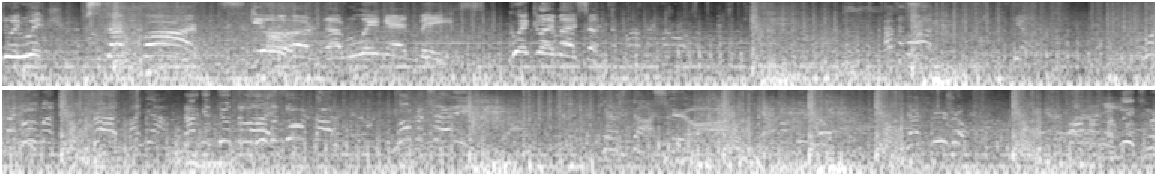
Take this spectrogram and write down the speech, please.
pursuing lich! Step five! Skewer the winged beast! Quickly, Mason! Movement! Run! Target neutralized! Много целей! Я ждал! Я вижу! Вон они! Отлично!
